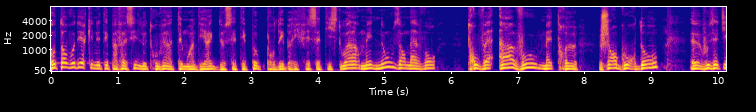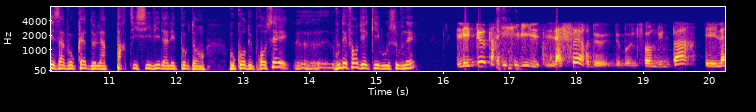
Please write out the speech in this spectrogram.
Autant vous dire qu'il n'était pas facile de trouver un témoin direct de cette époque pour débriefer cette histoire, mais nous en avons trouvé un, vous, maître Jean Gourdon. Euh, vous étiez avocat de la partie civile à l'époque dans, au cours du procès. Euh, vous défendiez qui, vous vous souvenez? Les deux parties civiles, la sœur de, de Bonnefond d'une part et la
